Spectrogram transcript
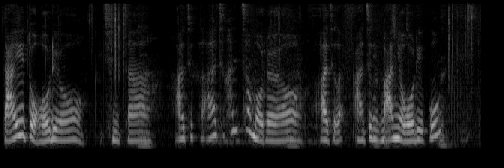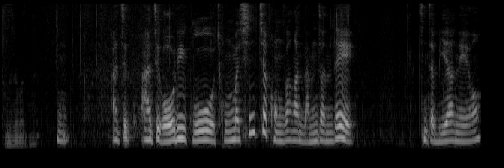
나이도 어려. 진짜 아직 아직 한참 어려요. 아직 아직 많이 어리고 네. 잠시만요. 아직 아직 어리고 정말 신체 건강한 남자인데 진짜 미안해요.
